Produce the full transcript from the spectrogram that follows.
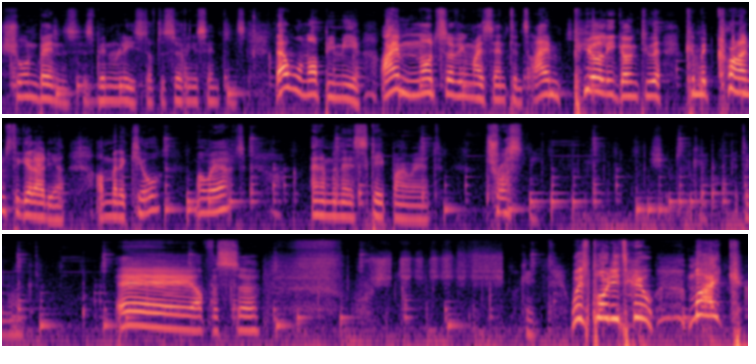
Sean Benz has been released after serving a sentence. That will not be me. I am not serving my sentence. I am purely going to commit crimes to get out of here. I'm gonna kill my way out, and I'm gonna escape my way out. Trust me. Shit, okay, it didn't work. Hey, officer. Okay, where's Ponytail? Mike!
